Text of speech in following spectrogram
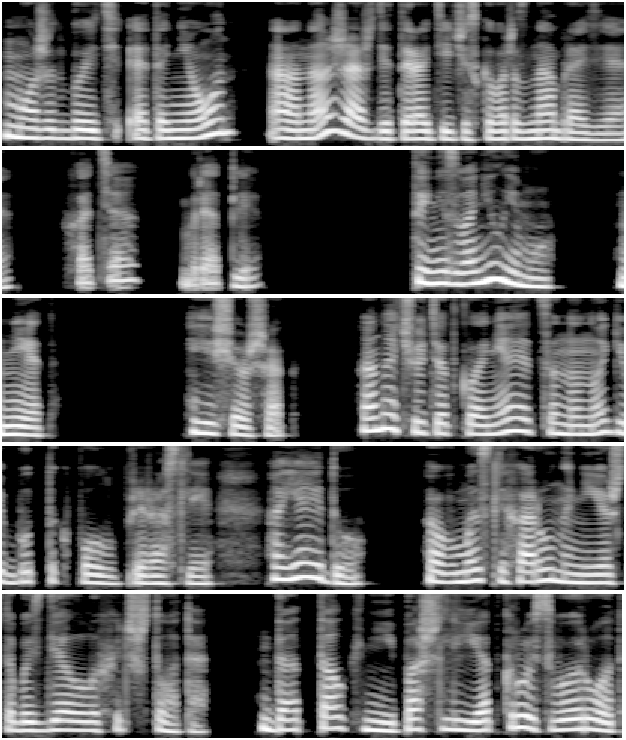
Может быть, это не он, а она жаждет эротического разнообразия. Хотя, вряд ли. Ты не звонил ему? Нет. Еще шаг. Она чуть отклоняется, но ноги будто к полу приросли, а я иду. В мыслях ору на нее, чтобы сделала хоть что-то. Да оттолкни, пошли, открой свой рот.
